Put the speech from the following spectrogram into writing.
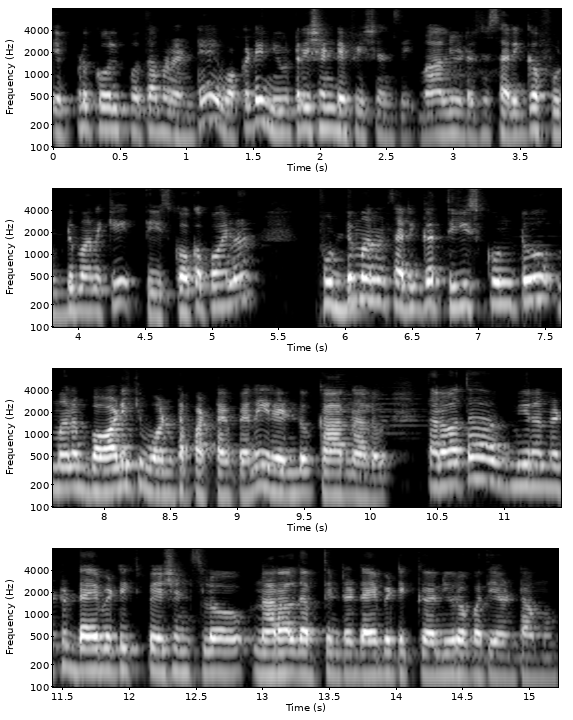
ఎప్పుడు కోల్పోతామనంటే ఒకటి న్యూట్రిషన్ డెఫిషియన్సీ. మాల్ న్యూట్రిషన్ సరిగ్గా ఫుడ్ మనకి తీసుకోకపోయినా ఫుడ్ మనం సరిగ్గా తీసుకుంటూ మన బాడీకి వంట పట్టకపోయినా ఈ రెండు కారణాలు. తర్వాత మీరు అన్నట్టు డయాబెటిక్ పేషెంట్స్లో నరాలు దెబ్బతింటే డయాబెటిక్ న్యూరోపతి అంటాము.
